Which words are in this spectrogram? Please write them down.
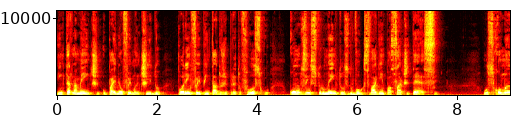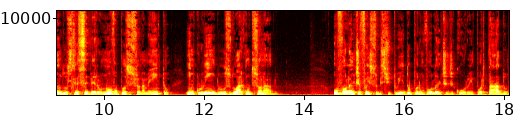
Internamente, o painel foi mantido, porém foi pintado de preto fosco, com os instrumentos do Volkswagen Passat TS. Os comandos receberam novo posicionamento, incluindo os do ar-condicionado. O volante foi substituído por um volante de couro importado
